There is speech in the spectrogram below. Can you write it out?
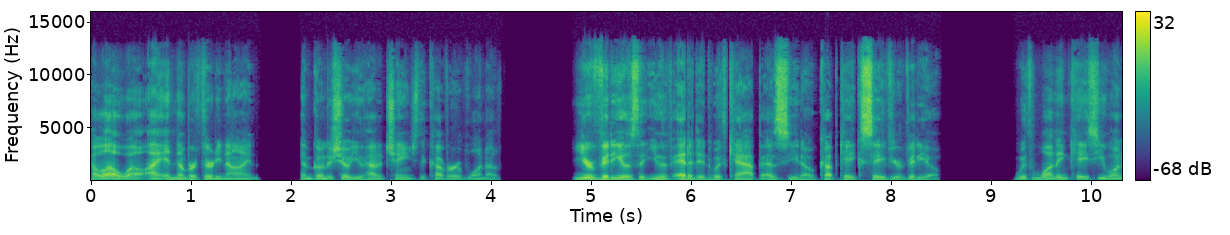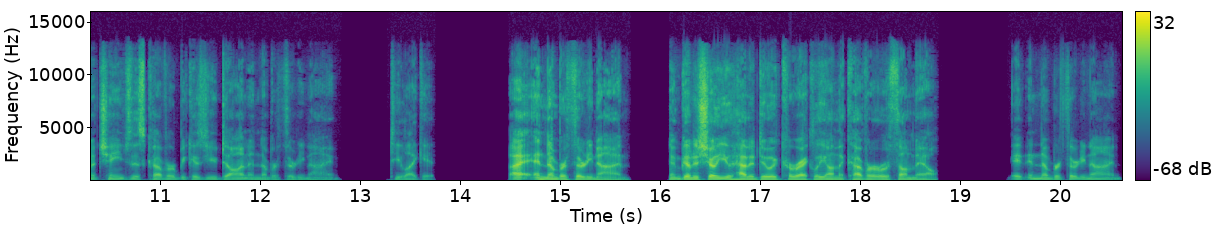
Hello, well, I am number 39. I'm going to show you how to change the cover of one of your videos that you have edited with Cap as, you know, CapCut Save Your Video. With one in case you want to change this cover because you done and number 39. Do you like it? I and number 39. I'm going to show you how to do it correctly on the cover or thumbnail. It and number 39.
